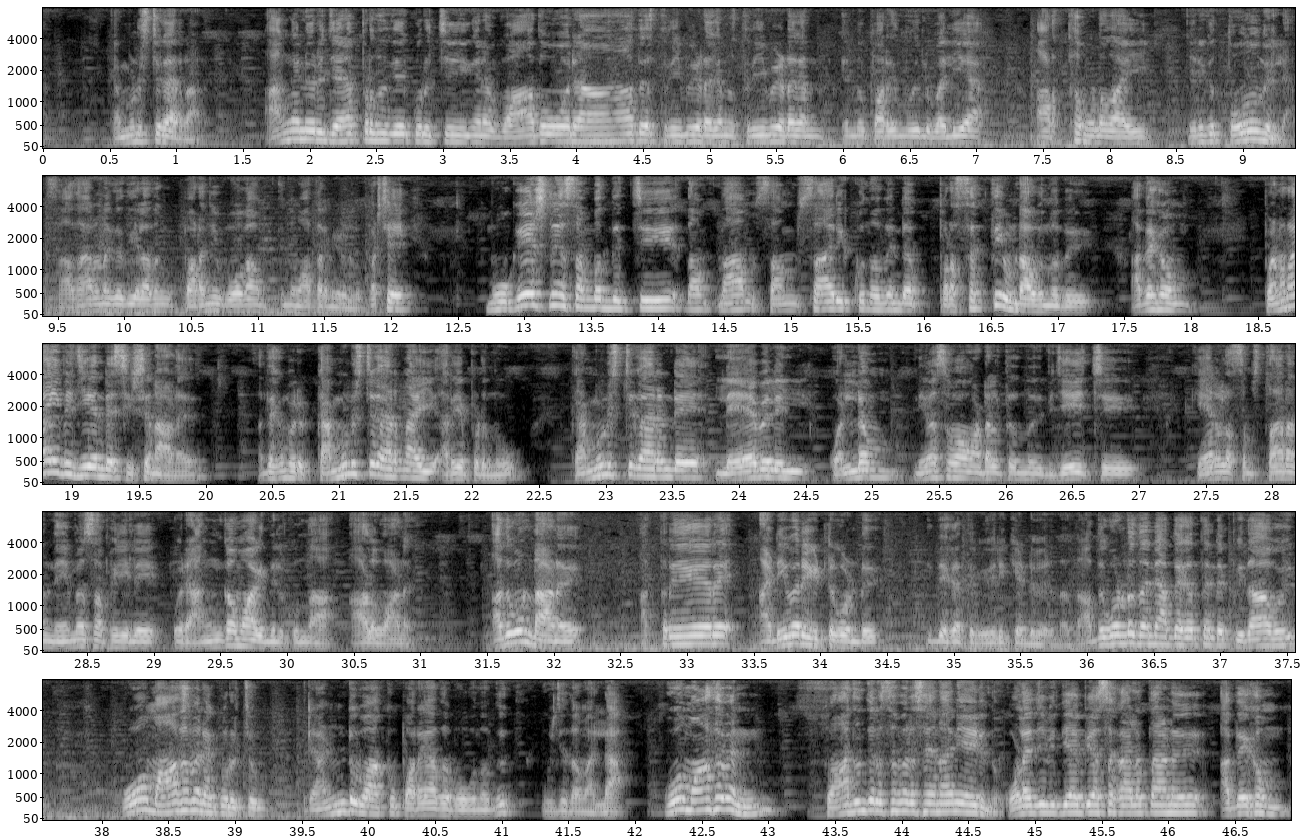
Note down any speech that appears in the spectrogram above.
കമ്മ്യൂണിസ്റ്റുകാരനാണ്. അങ്ങനെ ഒരു ജനപ്രതിനിധിയെക്കുറിച്ച് ഇങ്ങനെ വാതോരാതെ സ്ത്രീപീഡകൻ സ്ത്രീപീഡകൻ എന്ന് പറയുന്നതിൽ വലിയ അർത്ഥമുള്ളതായി എനിക്ക് തോന്നുന്നില്ല. സാധാരണഗതിയിൽ അത് പറഞ്ഞു പോകാം എന്ന് മാത്രമേ ഉള്ളൂ. പക്ഷേ മുകേഷിനെ സംബന്ധിച്ച് നാം- സംസാരിക്കുന്നതിന്റെ പ്രസക്തി ഉണ്ടാവുന്നത് അദ്ദേഹം പിണറായി വിജയന്റെ ശിഷ്യനാണ്. അദ്ദേഹം ഒരു കമ്മ്യൂണിസ്റ്റുകാരനായി അറിയപ്പെടുന്നു. കമ്മ്യൂണിസ്റ്റുകാരന്റെ ലേവലിൽ കൊല്ലം നിയമസഭാ മണ്ഡലത്തിൽ നിന്ന് വിജയിച്ച് കേരള സംസ്ഥാന നിയമസഭയിലെ ഒരു അംഗമായി നിൽക്കുന്ന ആളുമാണ്. അതുകൊണ്ടാണ് അത്രയേറെ അടിവരയിട്ടുകൊണ്ട് ഇദ്ദേഹത്തെ വിവരിക്കേണ്ടി വരുന്നത്. അതുകൊണ്ട് തന്നെ അദ്ദേഹത്തിന്റെ പിതാവ് ഒ മാധവനെക്കുറിച്ചും രണ്ട് വാക്ക് പറയാതെ പോകുന്നത് ഉചിതമല്ല. ഒ മാധവൻ സ്വാതന്ത്ര്യ സമര സേനാനിയായിരുന്നു. കോളേജ് വിദ്യാഭ്യാസ കാലത്താണ് അദ്ദേഹം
